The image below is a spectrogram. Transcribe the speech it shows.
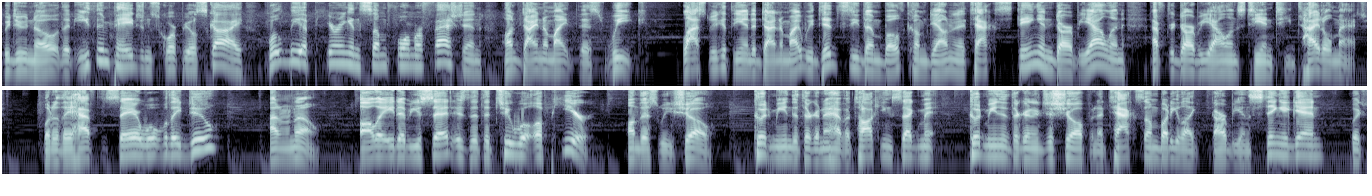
we do know that Ethan Page and Scorpio Sky will be appearing in some form or fashion on Dynamite this week. Last week at the end of Dynamite, we did see them both come down and attack Sting and Darby Allin after Darby Allin's TNT title match. What do they have to say or what will they do? I don't know. All AEW said is that the two will appear on this week's show. Could mean that they're going to have a talking segment, could mean that they're going to just show up and attack somebody like Darby and Sting again, which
